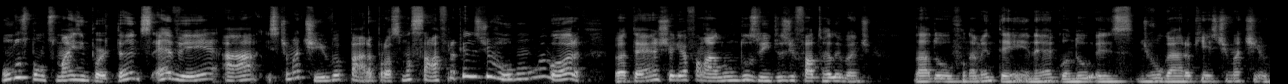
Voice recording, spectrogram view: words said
um dos pontos mais importantes é ver a estimativa para a próxima safra que eles divulgam agora. Eu até cheguei a falar num dos vídeos de fato relevante lá do Fundamentei, né, quando eles divulgaram aqui a estimativa.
